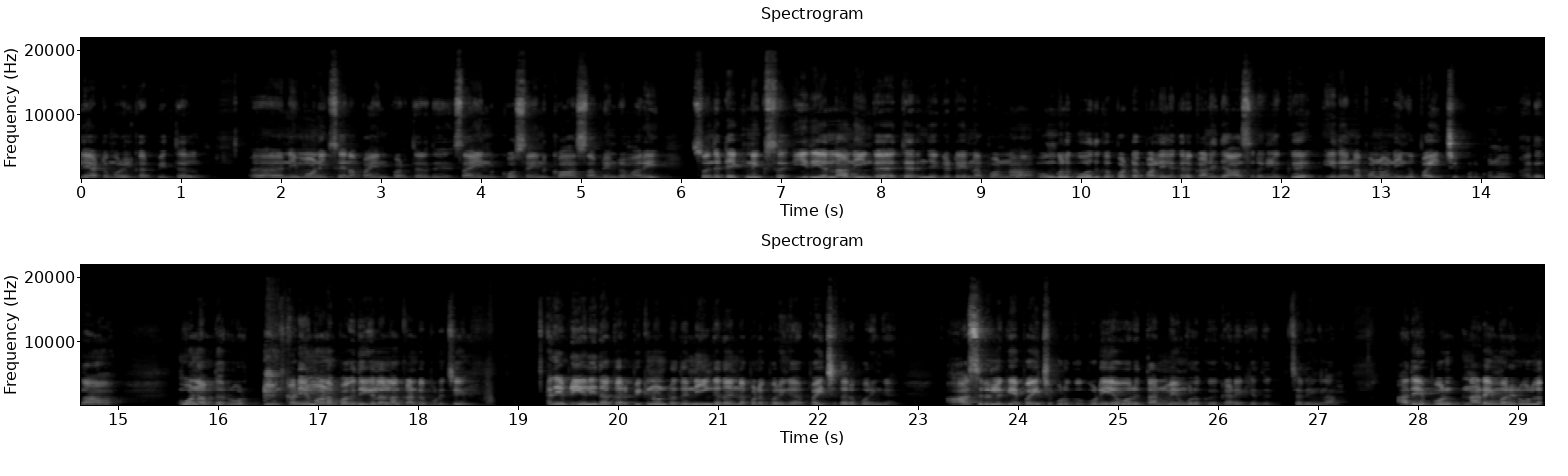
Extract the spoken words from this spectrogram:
விளையாட்டு முறையில் கற்பித்தல் நிமோனிக்ஸ் என பயன்படுத்துறது சைன் கொசைன் காஸ் அப்படின்ற மாதிரி. ஸோ இந்த டெக்னிக்ஸ் இது எல்லாம் நீங்கள் தெரிஞ்சுக்கிட்டு என்ன பண்ணால் உங்களுக்கு ஒதுக்கப்பட்ட பள்ளியில் இருக்கிற கணித ஆசிரியர்களுக்கு இதை என்ன பண்ணோம்? நீங்கள் பயிற்சி கொடுக்கணும். அதுதான் ஒன் ஆஃப் த ரோல் கடினமான பகுதிகளெல்லாம் கண்டுபிடிச்சி அது எப்படி எளிதாக கற்பிக்கணுன்றது நீங்கள் தான் என்ன பண்ண போகிறீங்க பயிற்சி தர போகிறீங்க ஆசிரியர்களுக்கே பயிற்சி கொடுக்கக்கூடிய ஒரு தன்மை உங்களுக்கு கிடைக்குது. சரிங்களா? அதேபோல் நடைமுறையில் உள்ள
